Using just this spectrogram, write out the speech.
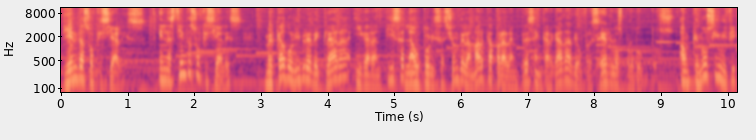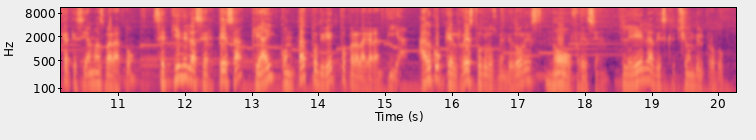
Tiendas oficiales. En las tiendas oficiales, Mercado Libre declara y garantiza la autorización de la marca para la empresa encargada de ofrecer los productos. Aunque no significa que sea más barato, se tiene la certeza que hay contacto directo para la garantía, algo que el resto de los vendedores no ofrecen. Lee la descripción del producto.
